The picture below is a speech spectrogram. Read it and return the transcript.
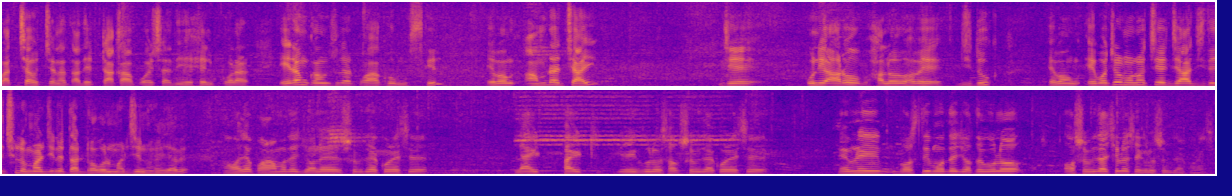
বাচ্চা হচ্ছে না, তাদের টাকা, পয়সা দিয়ে হেল্প করার এরম কাউন্সিলর পাওয়া খুব মুশকিল। এবং আমরা চাই যে উনি আরও ভালোভাবে জিতুক এবং এবছর মনে হচ্ছে যা জিতেছিল মার্জিনে তার ডবল মার্জিন হয়ে যাবে। আমাদের পাড়ার মধ্যে জলের সুবিধা করেছে লাইট ফাইট এইগুলো সব সুবিধা করেছে। এমনি বস্তির মধ্যে যতগুলো অসুবিধা ছিল সেগুলো সুবিধা করেছে।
